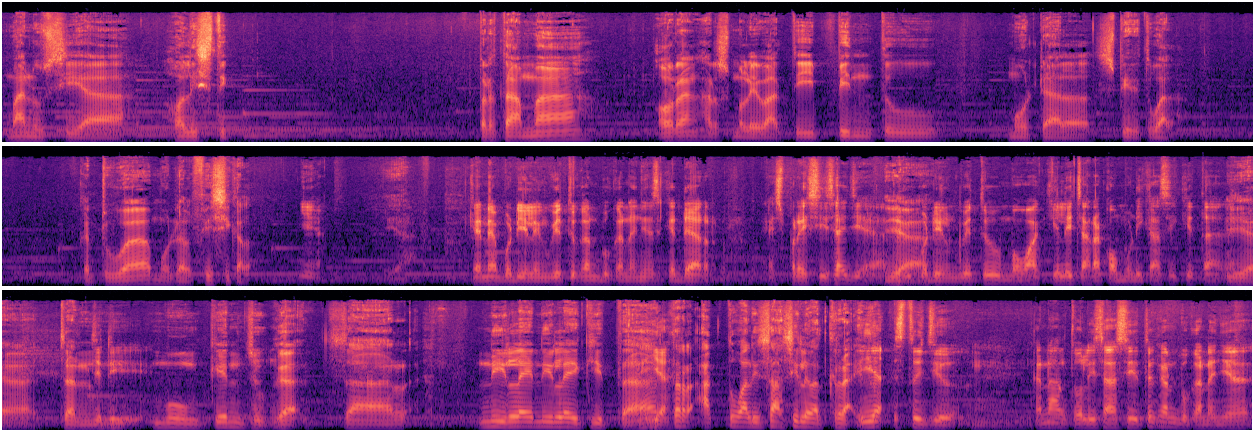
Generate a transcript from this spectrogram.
manusia holistik. Pertama, orang harus melewati pintu modal spiritual. Kedua, modal fisikal. Ya. ya. Karena body language itu kan bukan hanya sekedar ekspresi saja, ya. body language itu mewakili cara komunikasi kita. Iya, dan Jadi, mungkin juga cara nilai-nilai kita ya. teraktualisasi lewat gerak. Iya, setuju. Hmm karena aktualisasi itu kan bukan hanya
